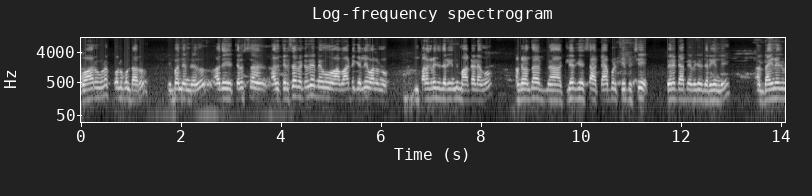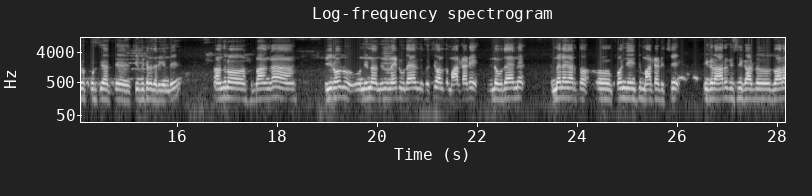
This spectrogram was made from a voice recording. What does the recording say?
వారు కూడా కోలుకుంటారు. ఇబ్బంది ఏం లేదు. అది తెలుస్తా అది తెలిసిన వెంటనే మేము ఆ వార్డుకి వెళ్ళి వాళ్ళను పలకరించడం జరిగింది. మాట్లాడాము. అక్కడంతా క్లియర్ చేసి ఆ ట్యాప్ కూడా తీపిచ్చి వేరే ట్యాప్ వేయించడం జరిగింది. ఆ డ్రైనేజ్ కూడా పూర్తిగా చూపించడం తీపించడం జరిగింది. అందులో భాగంగా ఈరోజు నిన్న నిన్న నైట్ ఉదయానికి వచ్చి వాళ్ళతో మాట్లాడి నిన్న ఉదయాన్నే ఎమ్మెల్యే గారితో ఫోన్ చేయించి మాట్లాడించి ఇక్కడ ఆరోగ్యశ్రీ కార్డు ద్వారా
